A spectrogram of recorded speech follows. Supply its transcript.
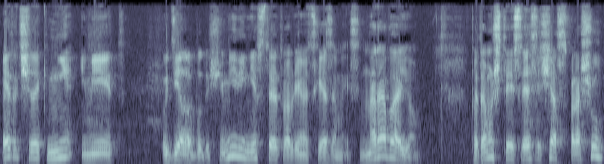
этот человек не имеет удела в будущем мире, не встает во время тхиязамейсим. На раба айом. Потому что если я сейчас спрошу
